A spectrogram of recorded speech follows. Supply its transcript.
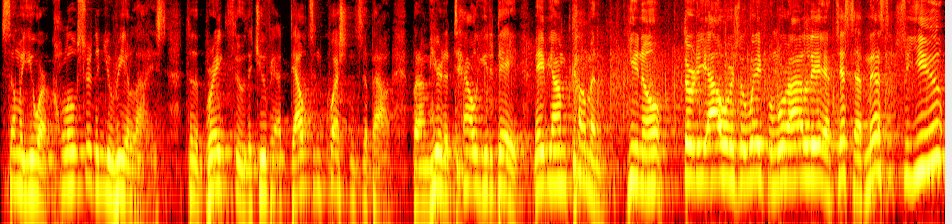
Some of you are closer than you realize to the breakthrough that you've had doubts and questions about. But I'm here to tell you today maybe I'm coming, you know, 30 hours away from where I live. Just a message to you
